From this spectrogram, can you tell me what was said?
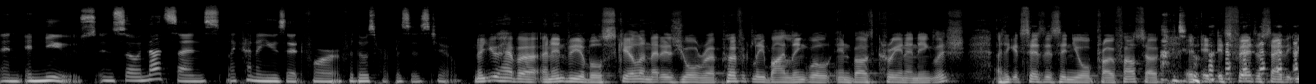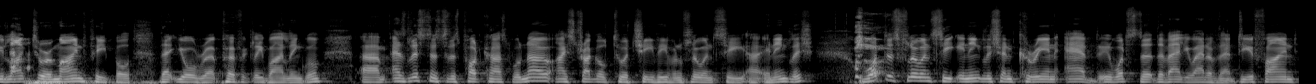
and, and, news. And so, in that sense, I kind of use it for, for those purposes too. Now, you have a, an enviable skill, and that is you're uh, perfectly bilingual in both Korean and English. I think it says this in your profile, so it, it, it's fair to say that you like to remind people that you're uh, perfectly bilingual. Um, as listeners to this podcast will know, I struggle to achieve even fluency uh, in English. What does fluency in English and Korean add? What's the, the value out of that? Do you find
